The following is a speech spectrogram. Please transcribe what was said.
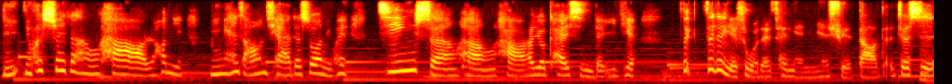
你你会睡得很好，然后你明天早上起来的时候，你会精神很好，然后就开始你的一天。这这个也是我在催眠里面学到的，就是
